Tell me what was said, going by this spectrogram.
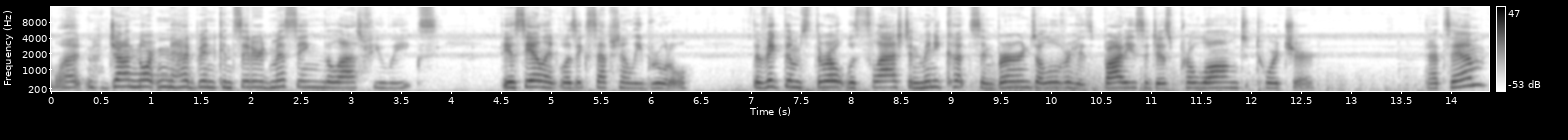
What? John Norton had been considered missing the last few weeks. The assailant was exceptionally brutal. The victim's throat was slashed and many cuts and burns all over his body suggest prolonged torture. That's him?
